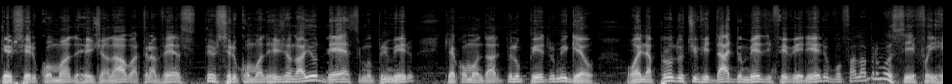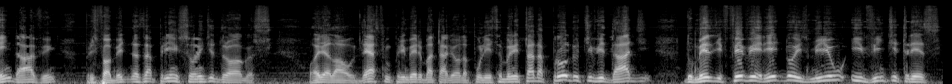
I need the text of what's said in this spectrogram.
terceiro comando regional, através do terceiro comando regional e o décimo primeiro, que é comandado pelo Pedro Miguel. Olha, a produtividade do mês de fevereiro, vou falar para você, foi rendável, hein? principalmente nas apreensões de drogas. Olha lá, o 11º Batalhão da Polícia Militar, a produtividade do mês de fevereiro de 2023.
